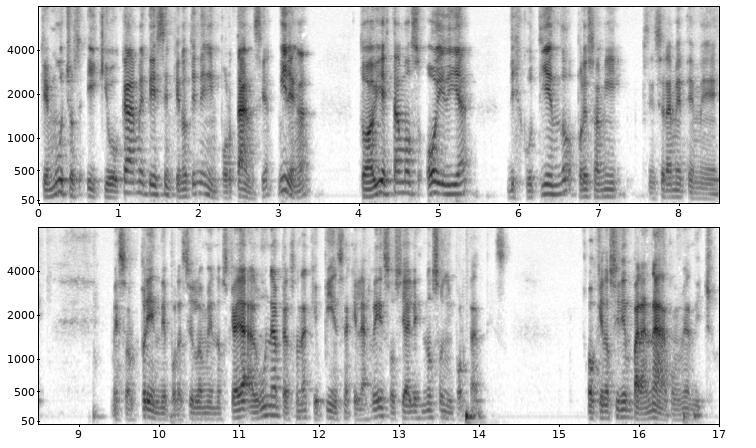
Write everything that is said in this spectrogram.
que muchos equivocadamente dicen que no tienen importancia. Miren, ¿ah? Todavía estamos hoy día discutiendo, por eso a mí, sinceramente, me, me sorprende, por decirlo menos, que haya alguna persona que piensa que las redes sociales no son importantes o que no sirven para nada, como me han dicho.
